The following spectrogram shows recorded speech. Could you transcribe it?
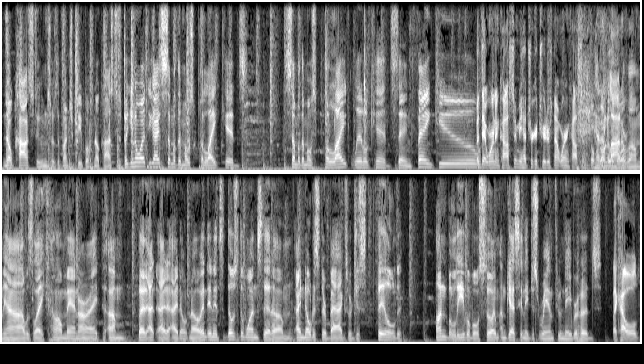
no costumes. There was a bunch of people with no costumes. But you know what, you guys? Some of the most polite kids, some of the most polite little kids saying thank you. But they weren't in costume. You had trick or treaters not wearing costumes. Go, had going a to lot the of them. Yeah, I was like, oh man, all right. Um, but I, I, I don't know. And, and it's those are the ones that um, I noticed their bags were just filled, unbelievable. So I'm, I'm guessing they just ran through neighborhoods. Like how old?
